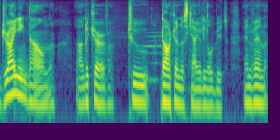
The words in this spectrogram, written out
dragging down uh, the curve to darken the sky a little bit, and then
